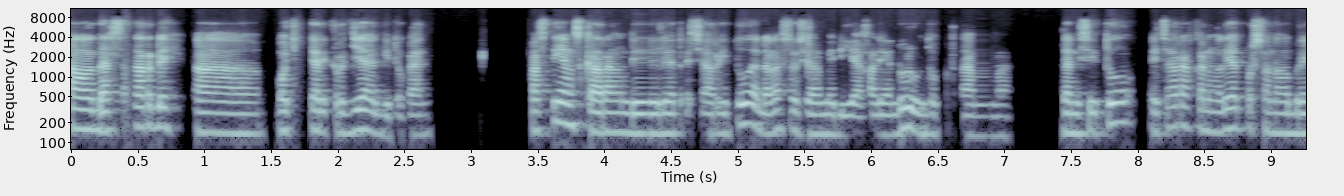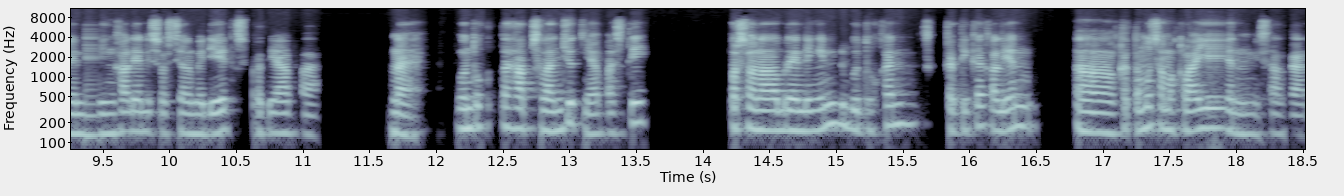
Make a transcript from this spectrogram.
hal dasar deh, uh, mau cari kerja gitu kan. Pasti yang sekarang dilihat HR itu adalah sosial media kalian dulu untuk pertama. Dan di situ HR akan melihat personal branding kalian di sosial media itu seperti apa. Nah, untuk tahap selanjutnya pasti personal branding ini dibutuhkan ketika kalian uh, ketemu sama klien misalkan.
